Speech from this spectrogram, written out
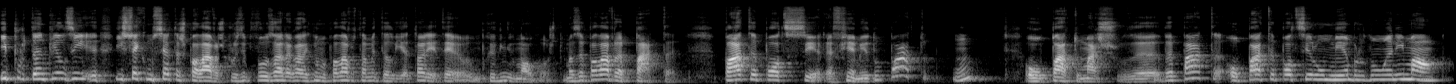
E, portanto, eles, isso é como certas palavras, por exemplo, vou usar agora aqui uma palavra totalmente aleatória, até um bocadinho de mau gosto, mas a palavra pata. Pata pode ser a fêmea do pato, hum? ou o pato macho da, da pata, ou pata pode ser um membro de um animal.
